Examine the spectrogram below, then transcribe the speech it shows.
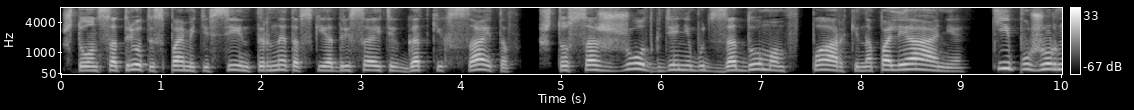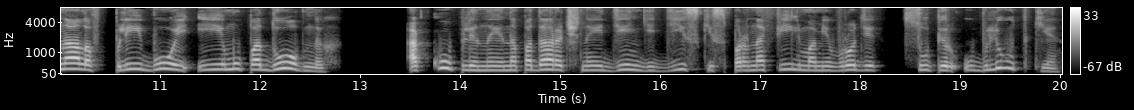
что он сотрет из памяти все интернетовские адреса этих гадких сайтов, что сожжет где-нибудь за домом в парке, на поляне, кипу журналов «Плейбой» и ему подобных, а купленные на подарочные деньги диски с порнофильмами вроде «Суперублюдки»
